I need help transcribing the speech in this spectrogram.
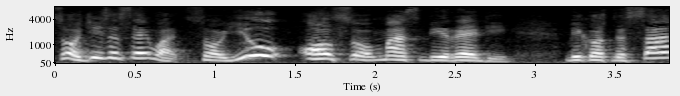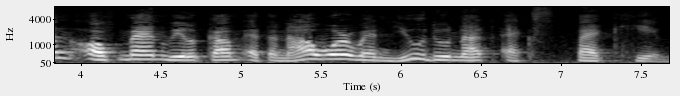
So Jesus said what? So you also must be ready because the Son of Man will come at an hour when you do not expect him.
